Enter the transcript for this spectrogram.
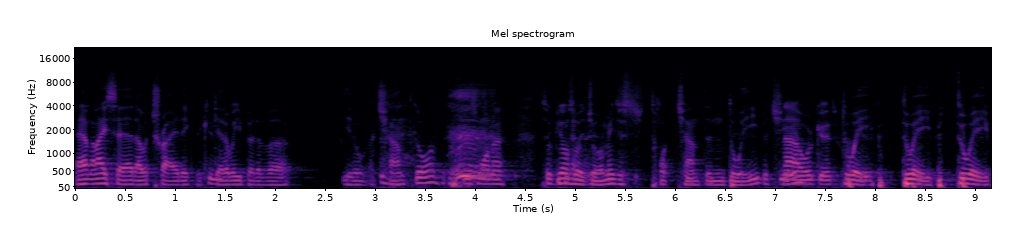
Um, and I said I would try to Can- get a wee bit of a, you know, a chant going. if you just wanna, so if you also join me, just tw- chanting Dweeb at Shane. Nah, we're good. Dweeb, dweeb, dweeb,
